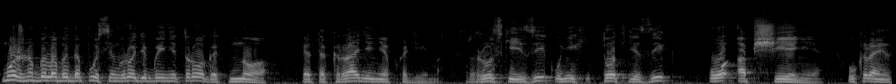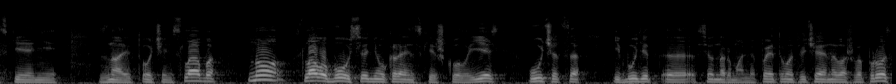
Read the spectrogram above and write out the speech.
можно было бы, допустим, вроде бы и не трогать, но это крайне необходимо. Зрозуміло. Русский язык, у них тот язык о общении. Украинский они знают очень слабо, но, слава богу, сегодня украинские школы есть, учатся, и будет все нормально. Поэтому, отвечая на ваш вопрос,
